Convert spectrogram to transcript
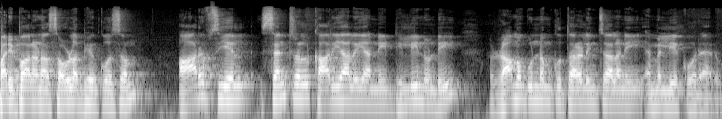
పరిపాలనా సౌలభ్యం కోసం ఆర్ఎఫ్సిఎల్ సెంట్రల్ కార్యాలయాన్ని ఢిల్లీ నుండి రామగుండంకు తరలించాలని ఎమ్మెల్యే కోరారు.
